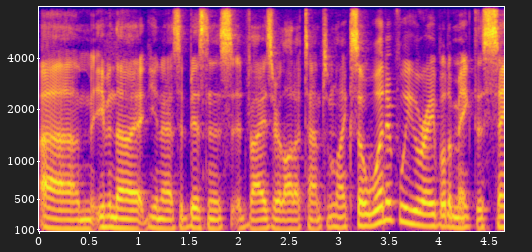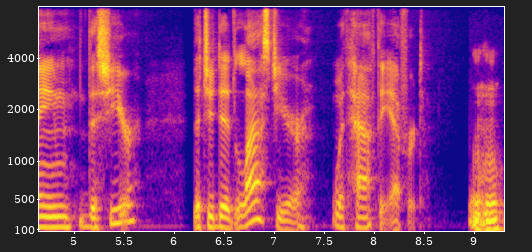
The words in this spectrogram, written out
Um, even though you know, as a business advisor, a lot of times I'm like, so what if we were able to make the same this year that you did last year with half the effort? Mm-hmm.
